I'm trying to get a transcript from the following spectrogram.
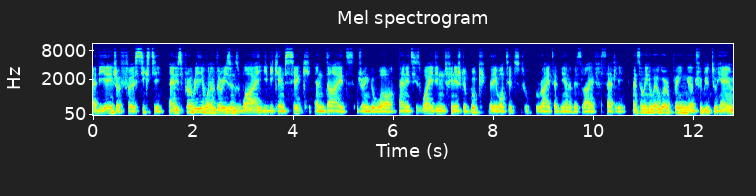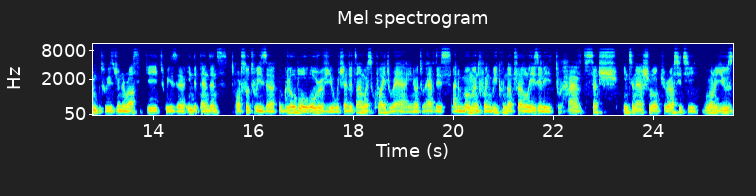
at the age of uh, 60. And it's probably one of the reasons why he became sick and died during the war. And it is why he didn't finish the book that he wanted to write at the end of his life, sadly. And so, in a way, we're paying a tribute to him, to his generosity, to his uh, independence, also to his uh, global overview, which at the time was quite rare, you know, to have this at a moment when we could not travel easily, to have such international curiosity. We want to use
